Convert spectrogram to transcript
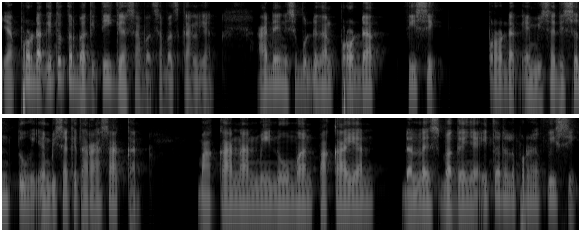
Ya, produk itu terbagi tiga sahabat-sahabat sekalian. Ada yang disebut dengan produk fisik, produk yang bisa disentuh, yang bisa kita rasakan. Makanan, minuman, pakaian, dan lain sebagainya itu adalah produk fisik.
